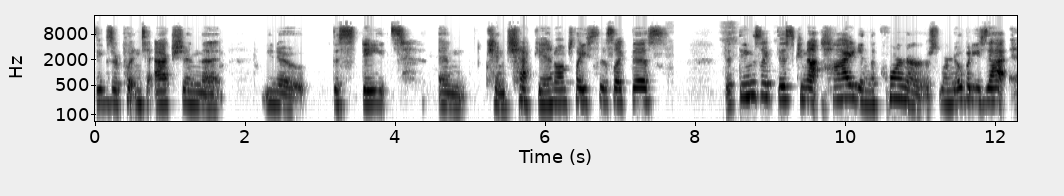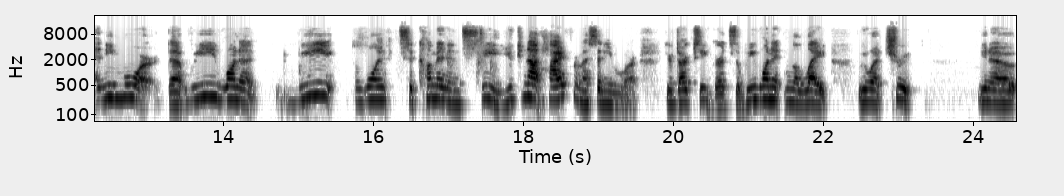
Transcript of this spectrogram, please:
things are put into action. That you know the states and can check in on places like this. That things like this cannot hide in the corners where nobody's at anymore. That we want to we want to come in and see. You cannot hide from us anymore your dark secrets. That we want it in the light. We want truth. You know,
